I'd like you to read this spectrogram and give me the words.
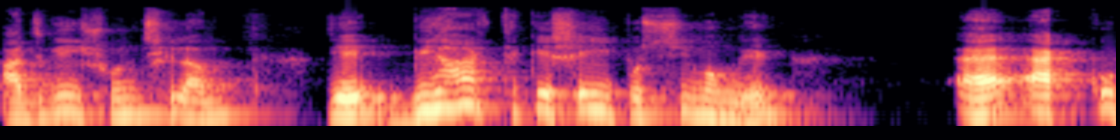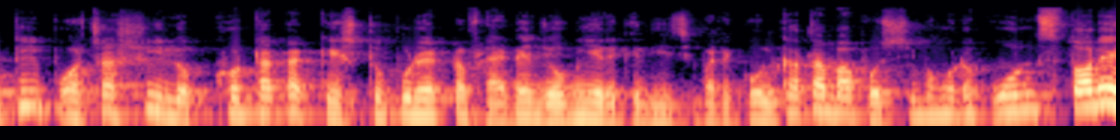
আজকেই শুনছিলাম যে বিহার থেকে সেই পশ্চিমবঙ্গে এক কোটি পঁচাশি লক্ষ টাকা কেষ্টপুরে একটা ফ্ল্যাটে জমিয়ে রেখে দিয়েছে। মানে কলকাতা বা পশ্চিমবঙ্গটা কোন স্তরে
